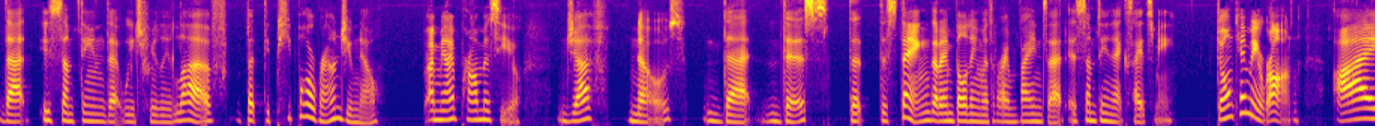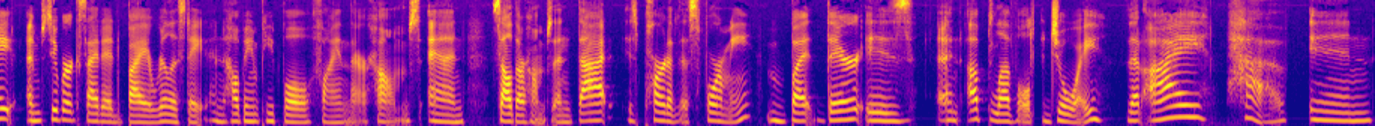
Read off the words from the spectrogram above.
that is something that we truly love, but the people around you know. I mean, I promise you, Jeff knows that this that this thing that I'm building with Thrive Mindset is something that excites me. Don't get me wrong. I am super excited by real estate and helping people find their homes and sell their homes. And that is part of this for me. But there is an up leveled joy that I have in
